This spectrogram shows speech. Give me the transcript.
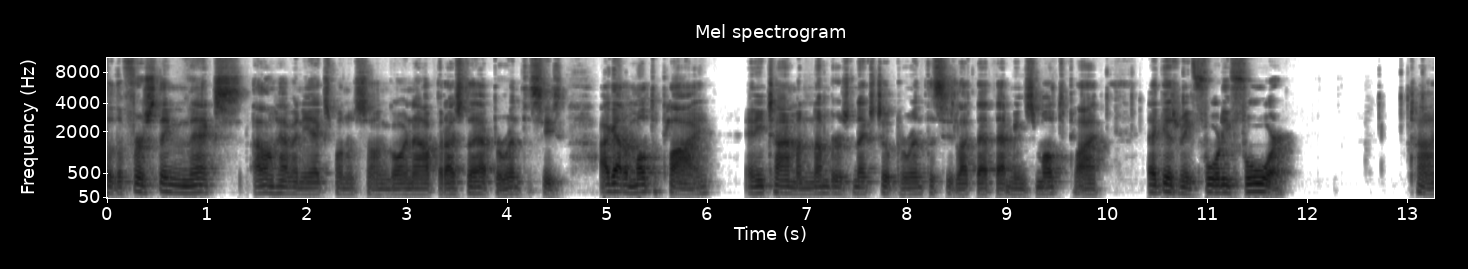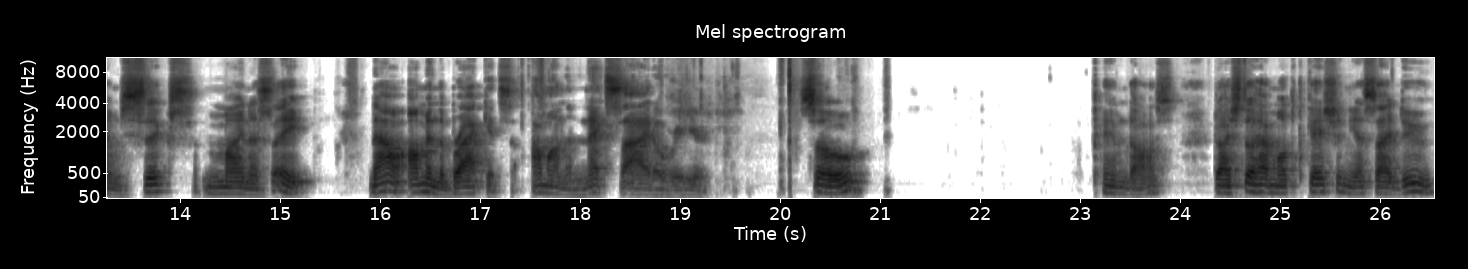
So the first thing next, I don't have any exponents, on going out, but I still have parentheses. I got to multiply. Anytime a number is next to a parenthesis like that, that means multiply. That gives me 44 times 6 minus 8 Now I'm in the brackets. I'm on the next side over here. So, PEMDAS. Do I still have multiplication? Yes, I do.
